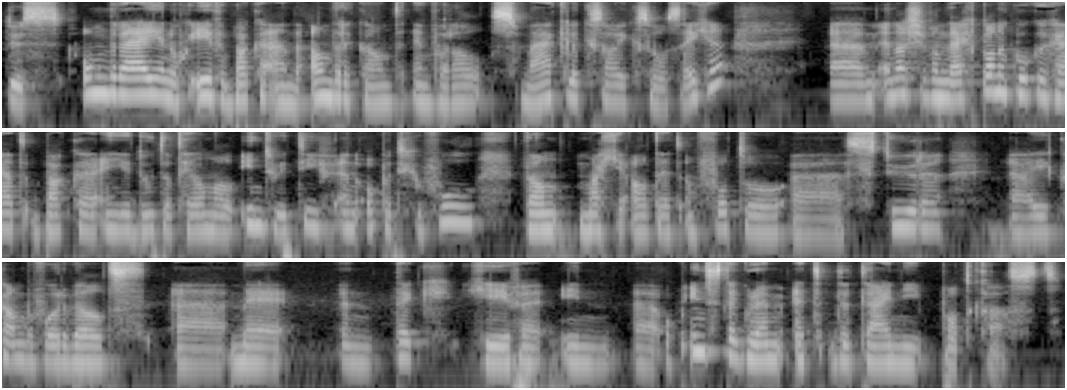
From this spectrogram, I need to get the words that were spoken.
Dus omdraaien, nog even bakken aan de andere kant en vooral smakelijk zou ik zo zeggen. Um, en als je vandaag pannenkoeken gaat bakken en je doet dat helemaal intuïtief en op het gevoel, dan mag je altijd een foto uh, sturen. Uh, je kan bijvoorbeeld uh, mij een tag geven in, op Instagram, TheTinyPodcast.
